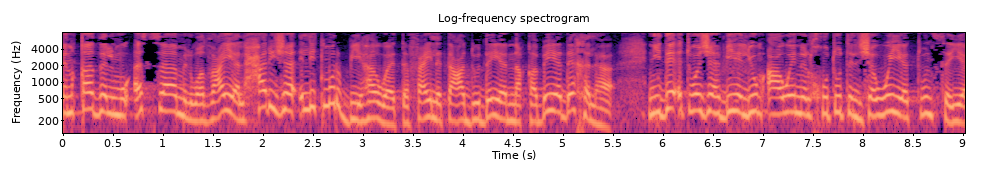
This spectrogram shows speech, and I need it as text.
إنقاذ المؤسسة من الوضعية الحرجة اللي تمر بها وتفعيل التعددية النقابية داخلها. نداء توجه به اليوم أعوان الخطوط الجوية التونسية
